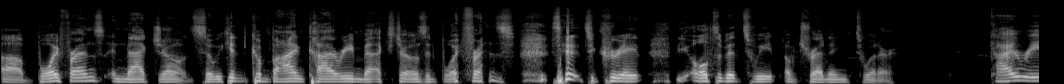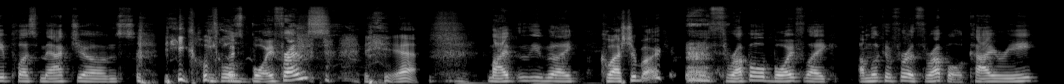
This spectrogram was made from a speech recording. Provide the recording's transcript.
uh, boyfriends, and Mac Jones. So we could combine Kyrie, Mac Jones, and boyfriends to, to create the ultimate tweet of trending Twitter. Kyrie plus Mac Jones Equal equals boyfriends. yeah. My like Question mark? thruple boy like I'm looking for a thruple. Kyrie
